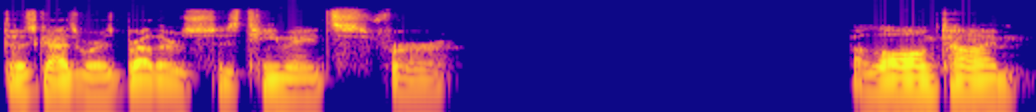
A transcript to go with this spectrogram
those guys were his brothers, his teammates for a long time.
